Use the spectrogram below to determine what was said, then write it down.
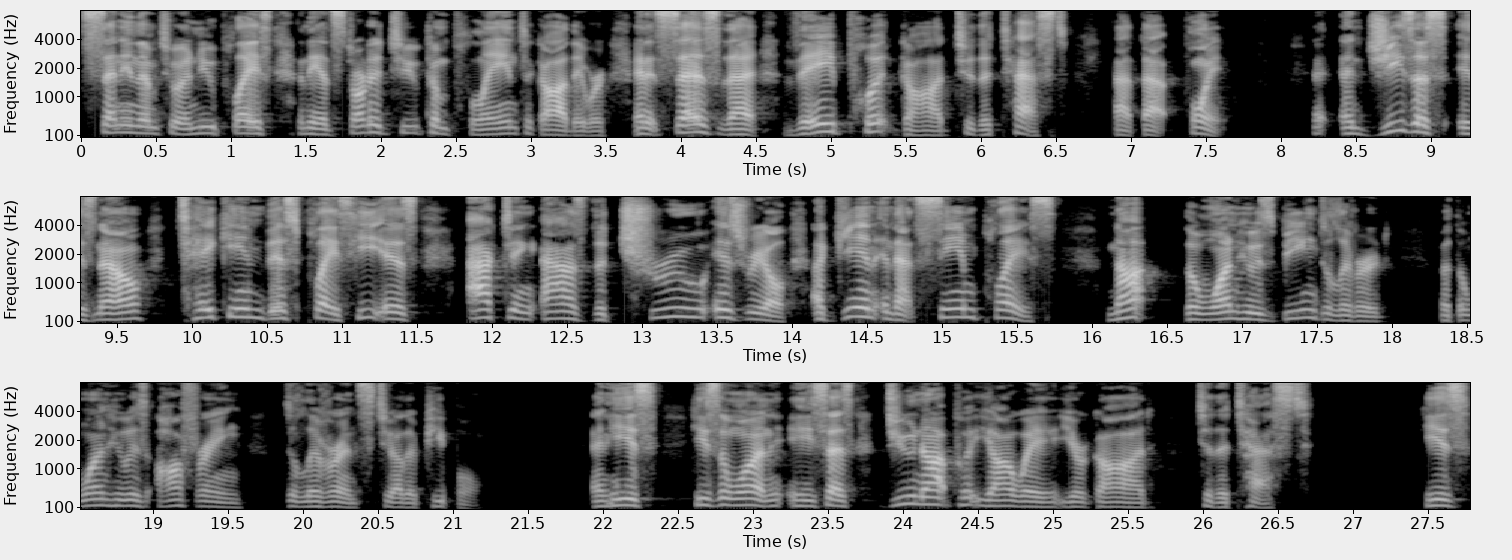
sending them to a new place. And they had started to complain to God. They were, and it says that they put God to the test at that point. And Jesus is now taking this place. He is acting as the true Israel, again in that same place, not the one who's being delivered, but the one who is offering deliverance to other people. And he's He's the one, he says, do not put Yahweh, your God, to the test. He is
